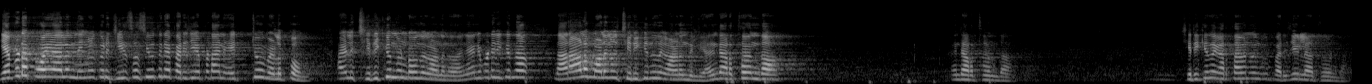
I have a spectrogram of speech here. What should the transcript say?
എവിടെ പോയാലും നിങ്ങൾക്കൊരു ജീസസ് യൂത്തിനെ പരിചയപ്പെടാൻ ഏറ്റവും എളുപ്പം അയാൾ ചിരിക്കുന്നുണ്ടോ എന്ന് കാണുന്നതാണ് ഇവിടെ ഇരിക്കുന്ന ധാരാളം ആളുകൾ ചിരിക്കുന്നത് കാണുന്നില്ല. അതിന്റെ അർത്ഥം എന്താ? അതിന്റെ അർത്ഥം എന്താ? ചിരിക്കുന്ന കർത്താവിന് നിങ്ങൾക്ക് പരിചയമില്ലാത്തതുകൊണ്ടാണ്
